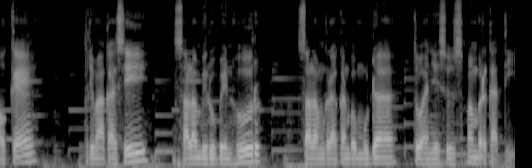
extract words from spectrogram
Oke, Terima kasih. Salam biru Ben Hur. Salam gerakan pemuda. Tuhan Yesus memberkati.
